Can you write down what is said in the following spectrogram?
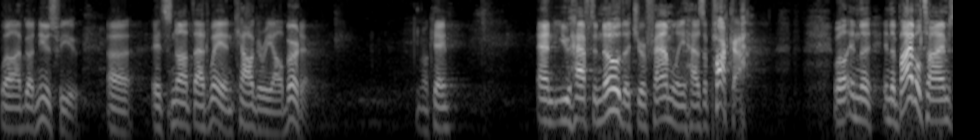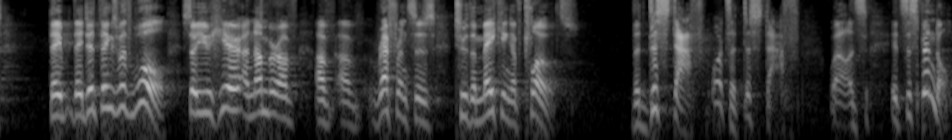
Well, I've got news for you. Uh, it's not that way in Calgary, Alberta. Okay? And you have to know that your family has a parka. Well, in the, in the Bible times, they, they did things with wool. So you hear a number of, of, of references to the making of clothes. The distaff. What's a distaff? Well, it's, it's a spindle.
